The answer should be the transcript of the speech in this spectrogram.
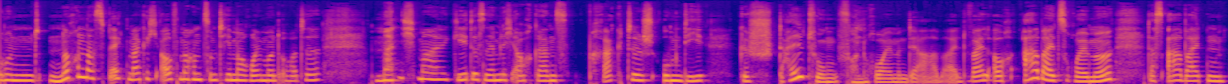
Und noch ein Aspekt mag ich aufmachen zum Thema Räume und Orte. Manchmal geht es nämlich auch ganz praktisch um die Gestaltung von Räumen der Arbeit, weil auch Arbeitsräume das Arbeiten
